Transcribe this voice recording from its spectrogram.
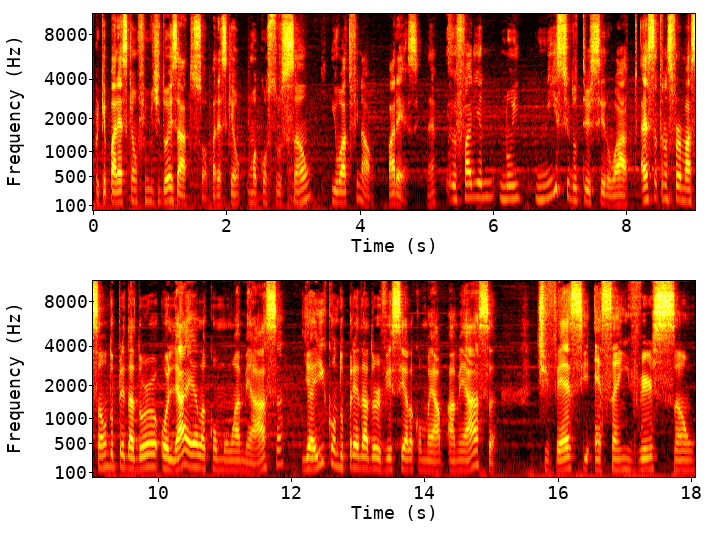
Porque parece que é um filme de dois atos só. Parece que é uma construção e o ato final. Parece, né? Eu faria no início do terceiro ato essa transformação do predador olhar ela como uma ameaça. E aí, quando o predador visse ela como uma ameaça, tivesse essa inversão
